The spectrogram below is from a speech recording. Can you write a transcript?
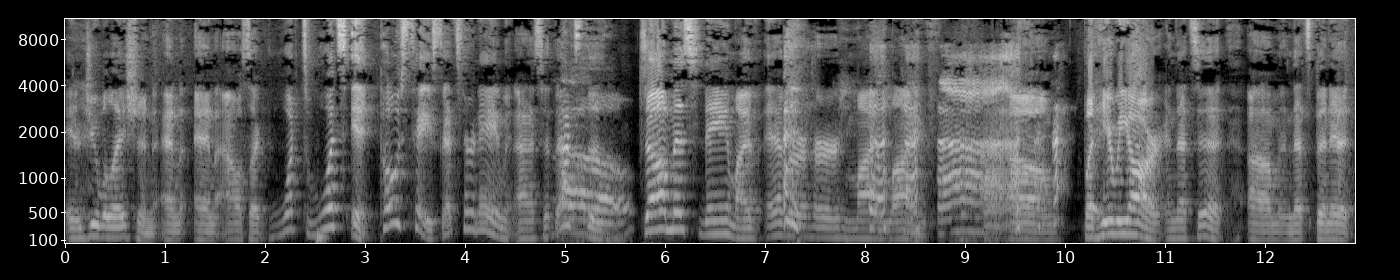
in jubilation, and and I was like, "What's what's it? Post haste. That's her name." And I said, "That's oh. the dumbest name I've ever heard in my life." um, but here we are, and that's it. Um, and that's been it.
